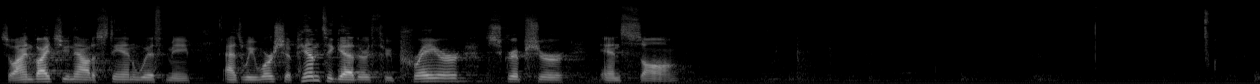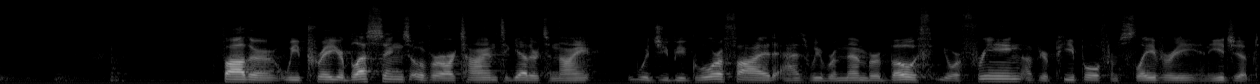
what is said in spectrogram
So I invite you now to stand with me as we worship him together through prayer, scripture, and song. Father, we pray your blessings over our time together tonight. Would you be glorified as we remember both your freeing of your people from slavery in Egypt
